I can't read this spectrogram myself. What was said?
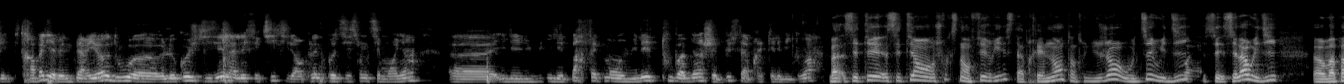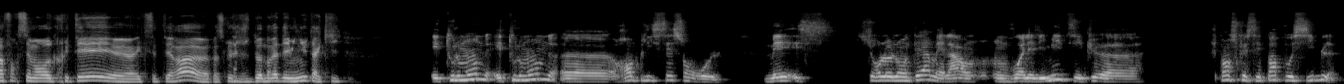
Euh, tu te rappelles, il y avait une période où euh, le coach disait là, l'effectif, il est en pleine possession de ses moyens, euh, il, est, il est parfaitement huilé, tout va bien. Je sais plus, c'était après quelle victoire bah, c'était, c'était en, Je crois que c'était en février, c'était après Nantes, un truc du genre, où, tu sais, où il dit, c'est, là où il dit on va pas forcément recruter, etc., parce que je donnerai des minutes à qui? Et tout le monde, et tout le monde remplissait son rôle. Mais sur le long terme, et là, on, voit les limites, c'est que euh, je pense que c'est pas possible.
